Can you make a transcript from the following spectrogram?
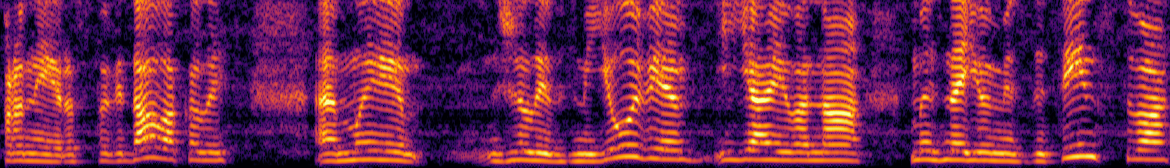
про неї розповідала колись. Е, Ми жили в Змійові, і я і вона. Ми знайомі з дитинства.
